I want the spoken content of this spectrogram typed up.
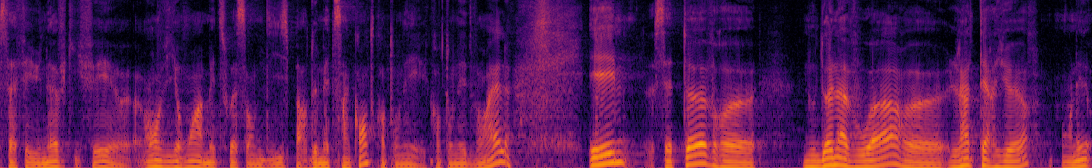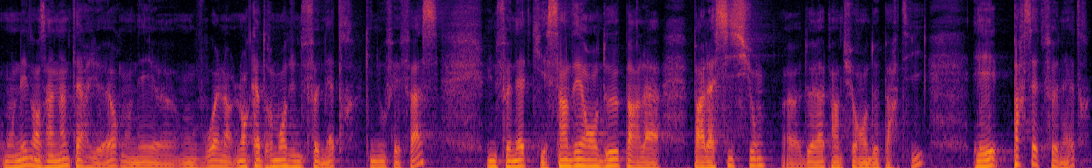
ça fait une œuvre qui fait environ 1m70 par 2m50 quand on est, quand on est devant elle. Et cette œuvre nous donne à voir l'intérieur. On est, dans un intérieur, on, euh, voit l'en- l'encadrement d'une fenêtre qui nous fait face, une fenêtre qui est scindée en deux par la, par la scission euh, de la peinture en deux parties. Et par cette fenêtre,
